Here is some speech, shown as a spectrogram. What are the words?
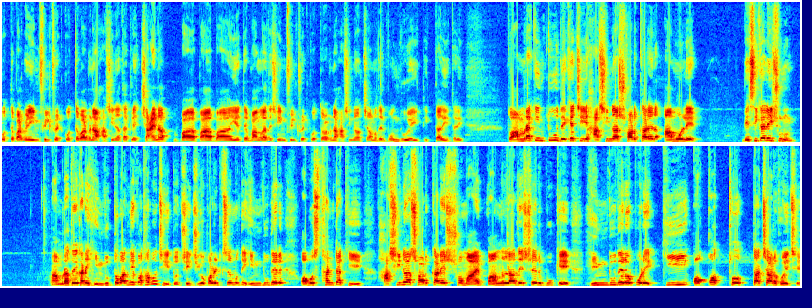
করতে পারবে না ইনফিলট্রেট করতে পারবে না, হাসিনা থাকলে চায়না বা ইয়েতে বাংলাদেশে ইনফিলট্রেট করতে পারবে না, হাসিনা হচ্ছে আমাদের বন্ধু, এই ইত্যাদি ইত্যাদি। তো আমরা কিন্তু দেখেছি হাসিনা সরকারের আমলে বেসিক্যালি শুনুন, আমরা তো এখানে হিন্দুত্ববাদ নিয়ে কথা বলছি, তো সেই জিও পলিটিক্সের মধ্যে হিন্দুদের অবস্থানটা কি? হাসিনা সরকারের সময় বাংলাদেশের বুকে হিন্দুদের ওপরে কি অকথ্য অত্যাচার হয়েছে?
